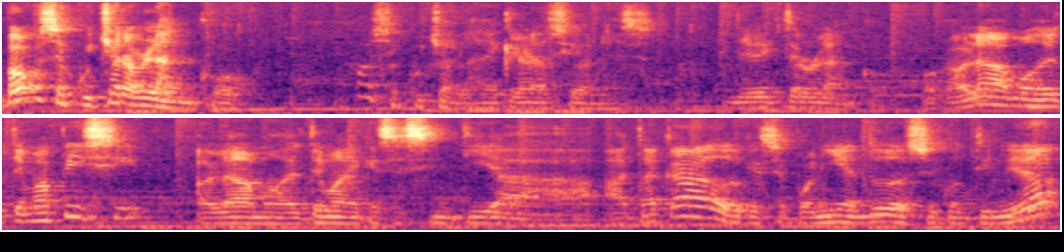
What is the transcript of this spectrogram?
vamos a escuchar a Blanco, vamos a escuchar las declaraciones de Víctor Blanco, porque hablábamos del tema Pisi, hablábamos del tema de que se sentía atacado, que se ponía en duda su continuidad.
